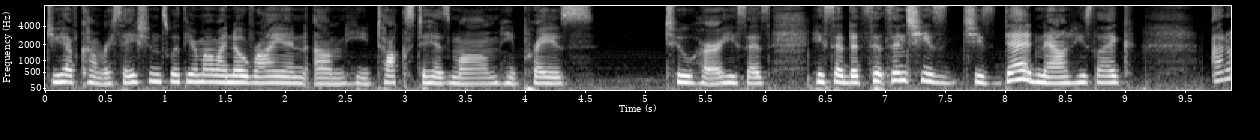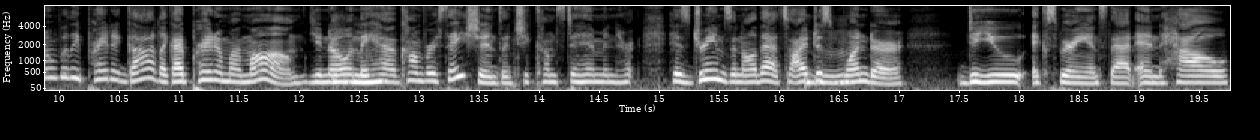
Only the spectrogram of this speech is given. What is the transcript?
do you have conversations with your mom? I know Ryan. Um, he talks to his mom. He prays to her. He says he said that since, since she's she's dead now, he's like. I don't really pray to God. Like I pray to my mom, you know, and they have conversations and she comes to him in her his dreams and all that. So I just wonder, do you experience that and how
